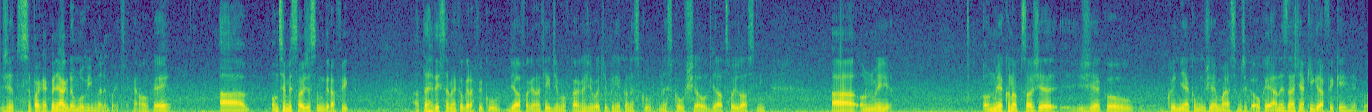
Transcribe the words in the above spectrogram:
že to se pak jako nějak domluvíme nebo něco. Říkám, OK. A on si myslel, že jsem grafik, a tehdy jsem jako grafiku dělal fakt na těch gymovkách a v životě bych jako neskou, neskoušel dělat svůj vlastní. A on mi, on mi jako napsal, že, že jako klidně jako můžem a já jsem řekl, OK, a neznáš nějaký grafiky, jako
